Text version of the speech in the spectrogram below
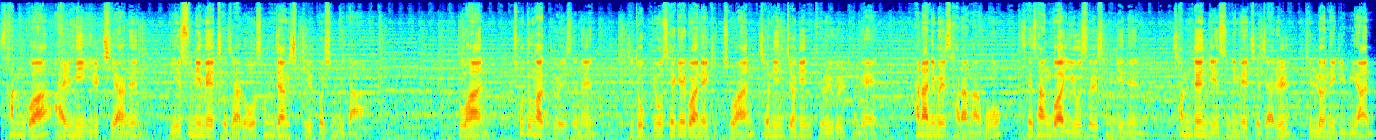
삶과 알미 일치하는 예수님의 제자로 성장시킬 것입니다. 또한 초등학교에서는 기독교 세계관에 기초한 전인적인 교육을 통해 하나님을 사랑하고 세상과 이웃을 섬기는 참된 예수님의 제자를 길러내기 위한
